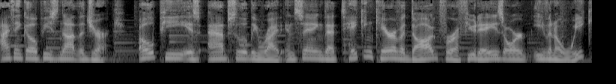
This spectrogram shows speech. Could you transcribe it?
I think OP's not the jerk. OP is absolutely right in saying that taking care of a dog for a few days or even a week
